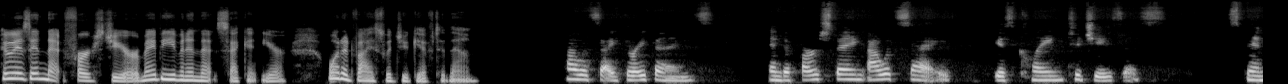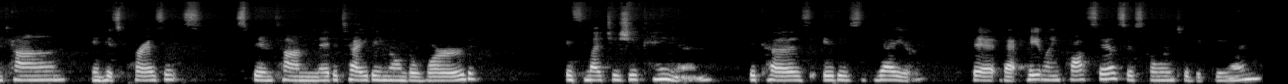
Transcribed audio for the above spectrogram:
who is in that first year or maybe even in that second year what advice would you give to them i would say three things and the first thing I would say is cling to Jesus. Spend time in his presence. Spend time meditating on the word as much as you can because it is there that that healing process is going to begin.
